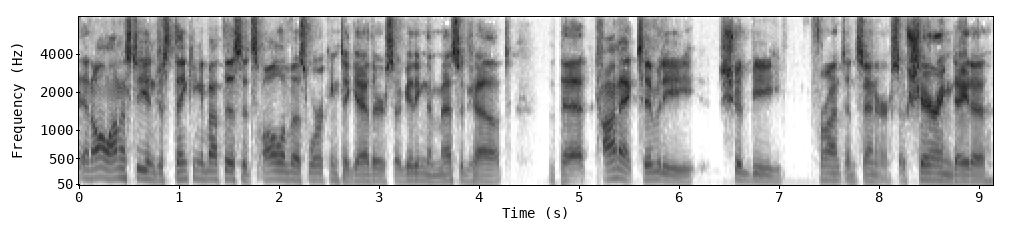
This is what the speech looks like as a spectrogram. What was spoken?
in all honesty, and just thinking about this, it's all of us working together. So getting the message out that connectivity should be front and center. So sharing data,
